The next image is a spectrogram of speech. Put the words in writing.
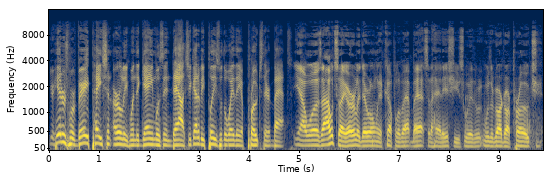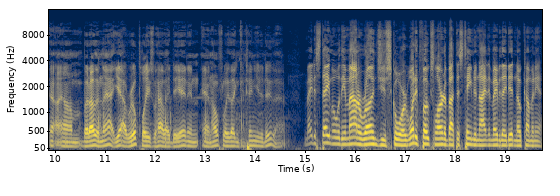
Your hitters were very patient early when the game was in doubt. You got to be pleased with the way they approached their bats. Yeah, I was. I would say early there were only a couple of at bats that I had issues with with regard to our approach. Um, but other than that, yeah, real pleased with how they did, and, and hopefully they can continue to do that. Made a statement with the amount of runs you scored. What did folks learn about this team tonight that maybe they didn't know coming in?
